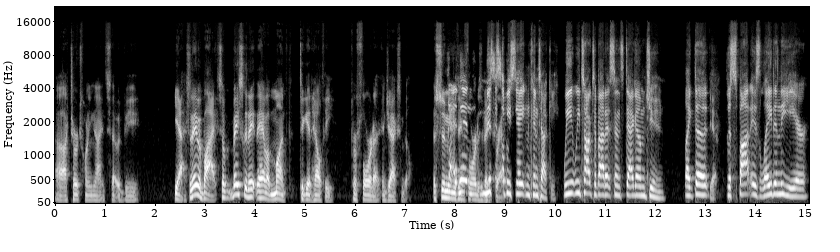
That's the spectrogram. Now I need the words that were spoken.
uh, October 29th. So that would be, yeah. So they have a bye. So basically, they, they have a month to get healthy for Florida and Jacksonville, assuming yeah, you think Florida's a big Mississippi threat. State and Kentucky. We we talked about it since Dagum June. Like the yeah. the spot is late in the year.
